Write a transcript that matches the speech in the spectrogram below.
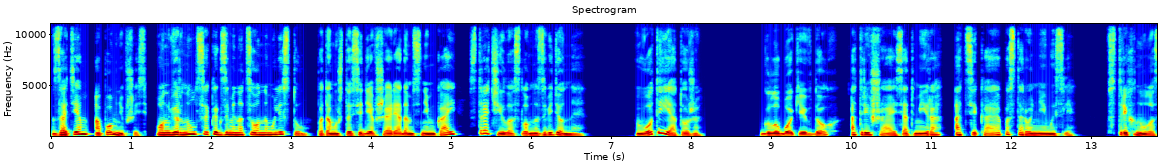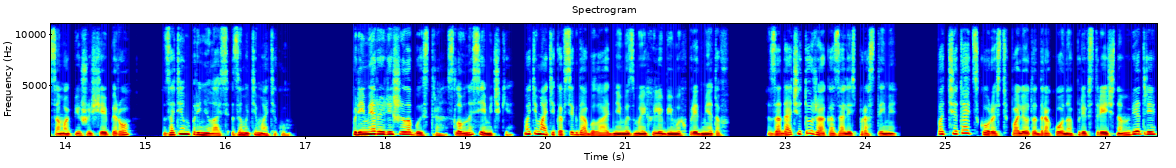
Затем, опомнившись, он вернулся к экзаменационному листу, потому что сидевшая рядом с ним Кай строчила, словно заведенная. Вот и я тоже. Глубокий вдох, отрешаясь от мира, отсекая посторонние мысли. Встряхнула самопишущее перо, затем принялась за математику. Примеры решила быстро, словно семечки. Математика всегда была одним из моих любимых предметов. Задачи тоже оказались простыми. Подсчитать скорость полета дракона при встречном ветре,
